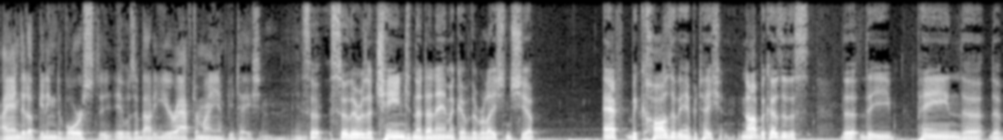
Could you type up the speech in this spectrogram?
I ended up getting divorced. It, it was about a year after my amputation. And So, so there was a change in the dynamic of the relationship af- because of the amputation, not because of this, the the pain, the the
